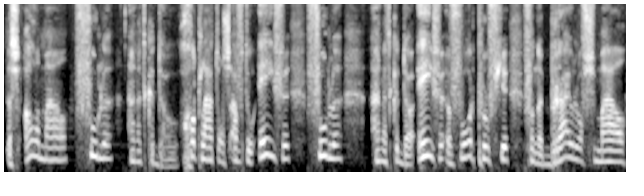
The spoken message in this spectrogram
Dat is allemaal voelen aan het cadeau. God laat ons af en toe even voelen aan het cadeau. Even een voorproefje van het bruiloftsmaal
